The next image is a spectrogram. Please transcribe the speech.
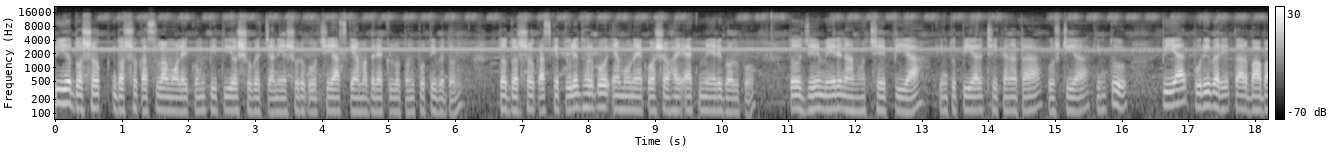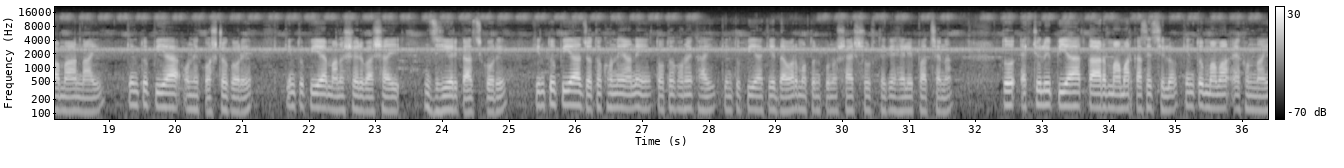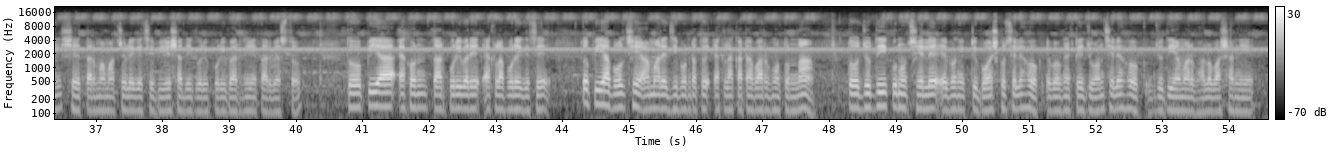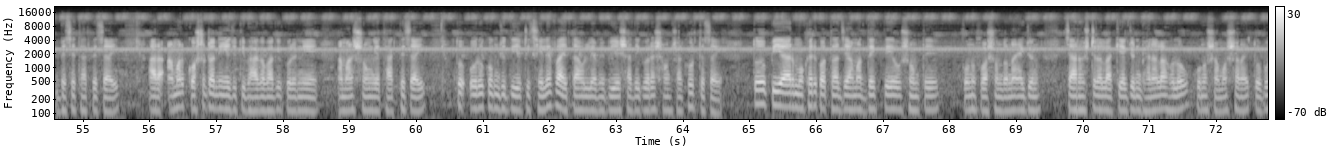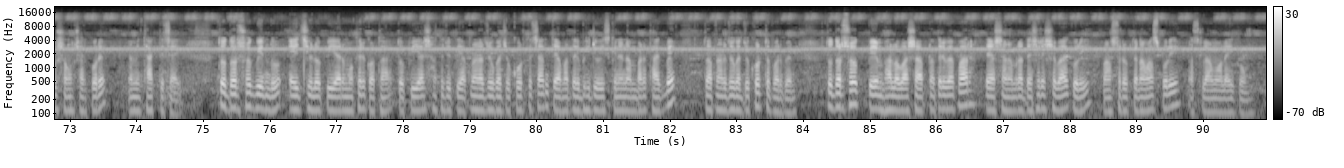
প্রিয় দর্শক দর্শক, আসসালামু আলাইকুম। প্রীতীয় শুভেচ্ছা নিয়ে শুরু করছি আজকে আমাদের এক নতুন প্রতিবেদন। তো দর্শক, আজকে তুলে ধরবো এমন এক অসহায় এক মেয়ের গল্প। তো যে মেয়ের নাম হচ্ছে পিয়া, কিন্তু পিয়ার ঠিকানাটা কুষ্টিয়া। কিন্তু পিয়ার পরিবারে তার বাবা মা নাই, কিন্তু পিয়া অনেক কষ্ট করে। কিন্তু পিয়া মানুষের বাসায় ঝিয়ের কাজ করে। কিন্তু পিয়া যতক্ষণে আনে, ততক্ষণে খাই কিন্তু পিয়াকে দেওয়ার মতন কোনো সাইড সুর থেকে হেল্প পাচ্ছে না। তো অ্যাকচুয়ালি পিয়া তার মামার কাছে ছিল, কিন্তু মামা এখন নাই। সে তার মামা চলে গেছে বিয়ে শাদি করে পরিবার নিয়ে, তার ব্যস্ত। তো পিয়া এখন তার পরিবারে একলা পড়ে গেছে। তো পিয়া বলছে, আমার এই জীবনটা তো একলা কাটাবার মতন না। তো যদি কোনো ছেলে এবং একটি বয়স্ক ছেলে হোক এবং একটি জোয়ান ছেলে হোক, যদি আমার ভালোবাসা নিয়ে বেঁচে থাকতে চাই আর আমার কষ্টটা নিয়ে যদি ভাগাভাগি করে নিয়ে আমার সঙ্গে থাকতে চাই, তো ওরকম যদি একটি ছেলে পাই, তাহলে আমি বিয়ে শাদি করে সংসার করতে চাই। তো পিয়ার মুখের কথা যে আমার দেখতে ও শুনতে কোনো পছন্দ না। একজন চার হোস্টেলালা কি একজন ভ্যানালা হলেও কোনো সমস্যা নাই তবু সংসার করে আমি থাকতে চাই। তো দর্শকবিন্দু, এই ছিল পিয়ার মুখের কথা। তো পিয়ার, সাথে যদি আপনারা যোগাযোগ করতে চান, তো আমাদের ভিডিও স্ক্রিনে নাম্বার থাকবে। তো আপনারা যোগাযোগ করতে পারবেন। তো দর্শক, প্রেম, ভালোবাসা আপনাদের ব্যাপার। তাই আমরা দেশের সেবা করি। পাঁচ রক্ত নামাজ পড়ি। আসসালামু আলাইকুম।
